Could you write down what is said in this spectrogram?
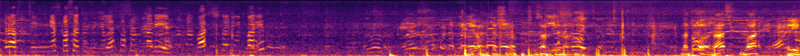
Здравствуйте, меня спасатель, я спасатель Мария. У вас что-нибудь болит? Берем, тащим. У нее шок. Готово? Раз, два, три.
